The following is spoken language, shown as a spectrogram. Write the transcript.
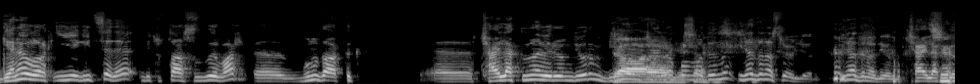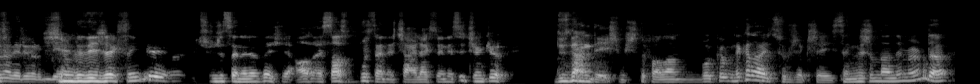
genel olarak iyiye gitse de bir tutarsızlığı var. E, bunu da artık e, çaylaklığına veriyorum diyorum. Biliyorum Ya, çaylak geçen- olmadığını inadına söylüyorum. İnadına diyorum çaylaklığına veriyorum diye. Şimdi diyeceksin ki 3. senede de işte esas bu sene çaylak senesi çünkü düzen değişmişti falan. Bakın ne kadar sürecek şey. Senin açından demiyorum da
